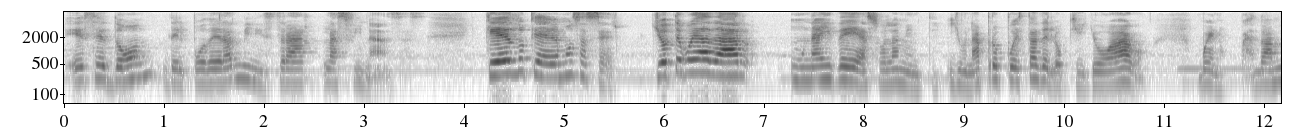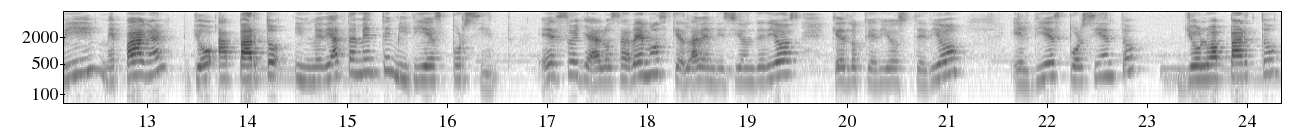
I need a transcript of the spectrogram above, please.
ese don del poder administrar las finanzas. ¿Qué es lo que debemos hacer? Yo te voy a dar una idea solamente y una propuesta de lo que yo hago. Bueno, cuando a mí me pagan, yo aparto inmediatamente mi 10%. Eso ya lo sabemos, que es la bendición de Dios, que es lo que Dios te dio. El 10% yo lo aparto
